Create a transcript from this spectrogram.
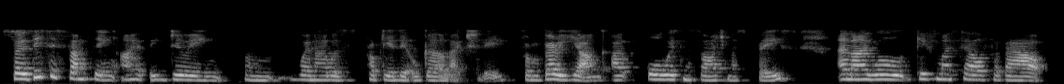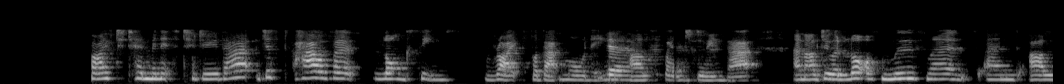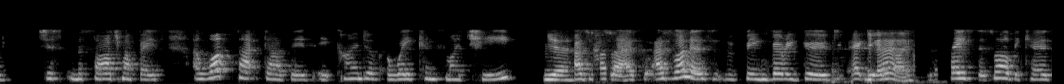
So this is something I have been doing from when I was probably a little girl, actually, from very young. I always massage my face, and I will give myself about five to ten minutes to do that. Just however long seems right for that morning, yeah. I'll spend doing that, and I'll do a lot of movements, and I'll just massage my face. And what that does is it kind of awakens my chi yeah as well as as well as being very good exercise yeah. the face as well because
